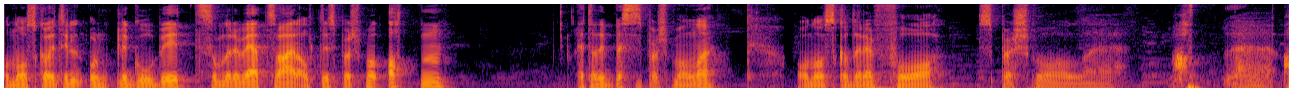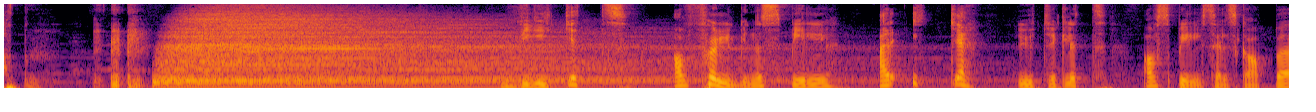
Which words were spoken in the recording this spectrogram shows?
Og nå skal vi til en ordentlig godbit. Som dere vet, så er alltid spørsmål 18 et av de beste spørsmålene. Og nå skal dere få spørsmål eh, 18. Hvilket av følgende spill er ikke utviklet av spillselskapet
